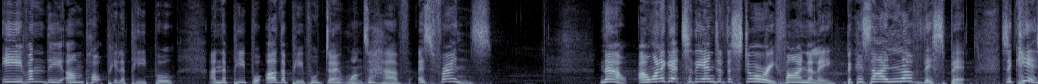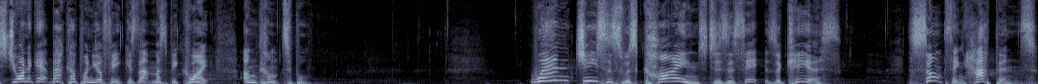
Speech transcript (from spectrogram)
even the unpopular people and the people other people don't want to have as friends. Now, I want to get to the end of the story finally because I love this bit. Zacchaeus, do you want to get back up on your feet? Because that must be quite uncomfortable. When Jesus was kind to Zacchaeus, something happened.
